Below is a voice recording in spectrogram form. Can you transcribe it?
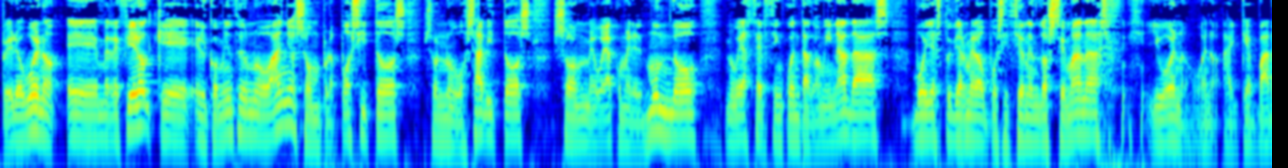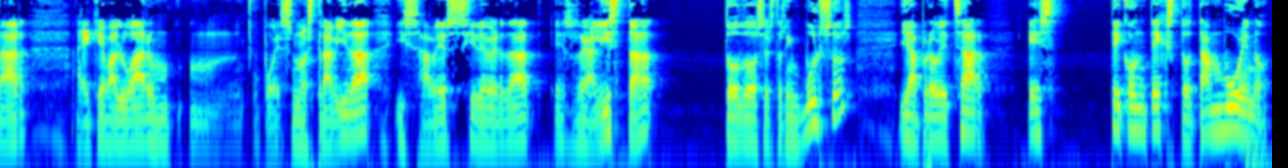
pero bueno, eh, me refiero que el comienzo de un nuevo año son propósitos, son nuevos hábitos, son me voy a comer el mundo, me voy a hacer 50 dominadas, voy a estudiarme la oposición en dos semanas y bueno, bueno, hay que parar, hay que evaluar pues nuestra vida y saber si de verdad es realista todos estos impulsos y aprovechar este contexto tan bueno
